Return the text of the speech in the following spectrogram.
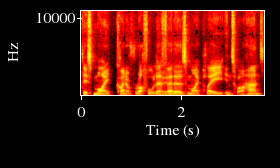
this might kind of ruffle their Yeah, yeah. feathers, might play into our hands.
